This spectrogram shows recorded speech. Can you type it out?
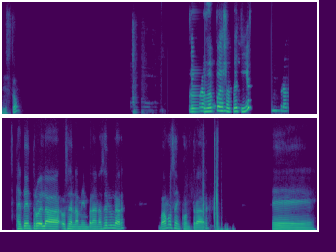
¿Listo? ¿me puedes repetir? Eh, Dentro de la, o sea, en la membrana celular, vamos a encontrar eh,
